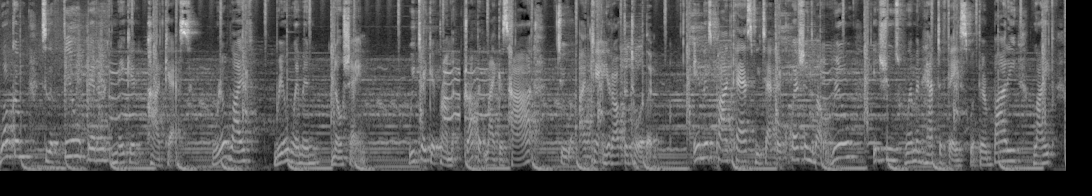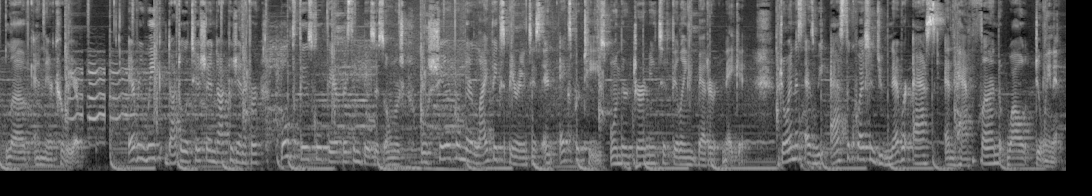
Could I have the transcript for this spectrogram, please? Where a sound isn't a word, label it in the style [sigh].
Welcome to the Feel Better Naked podcast. Real life, real women, no shame. We take it from drop it like it's hot to I can't get off the toilet. In this podcast, we tackle questions about real issues women have to face with their body, life, love, and their career. Every week, Dr. Latisha and Dr. Jennifer, both physical therapists and business owners, will share from their life experiences and expertise on their journey to feeling better naked. Join us as we ask the questions you never asked and have fun while doing it.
